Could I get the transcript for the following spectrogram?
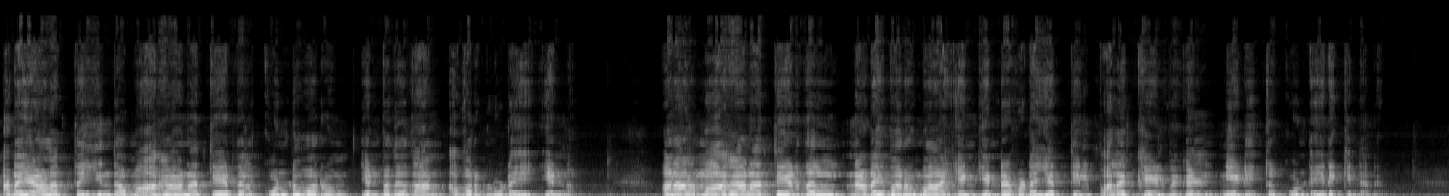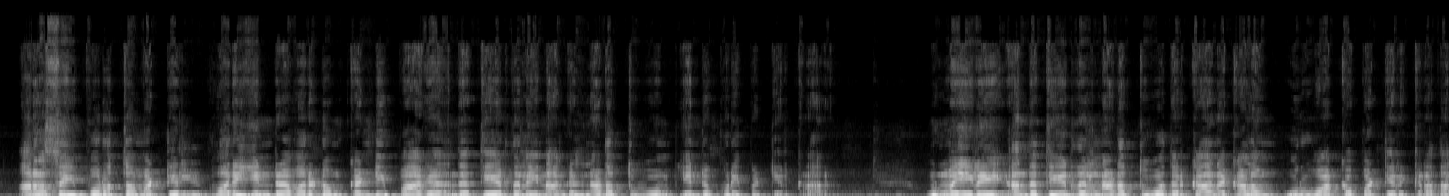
அடையாளத்தை இந்த மாகாண தேர்தல் கொண்டு வரும் என்பதுதான் அவர்களுடைய எண்ணம். ஆனால் மாகாண தேர்தல் நடைபெறுமா என்கின்ற விடயத்தில் பல கேள்விகள் நீடித்து கொண்டு இருக்கின்றன. அரசை பொறுத்த மட்டில் வருகின்ற வருடம் கண்டிப்பாக அந்த தேர்தலை நாங்கள் நடத்துவோம் என்று குறிப்பிட்டிருக்கிறார்கள். உண்மையிலே அந்த தேர்தல் நடத்துவதற்கான களம் உருவாக்கப்பட்டிருக்கிறதா?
